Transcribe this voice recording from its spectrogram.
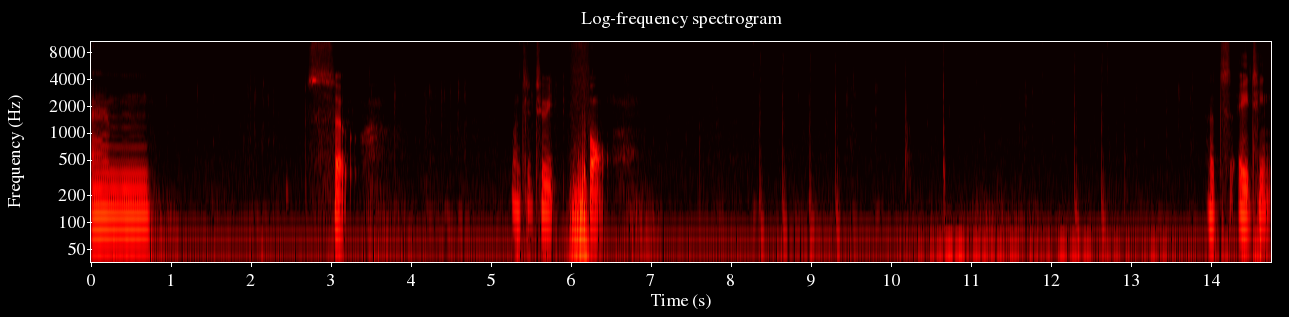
Um. So one, two, three, four. That's 18.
